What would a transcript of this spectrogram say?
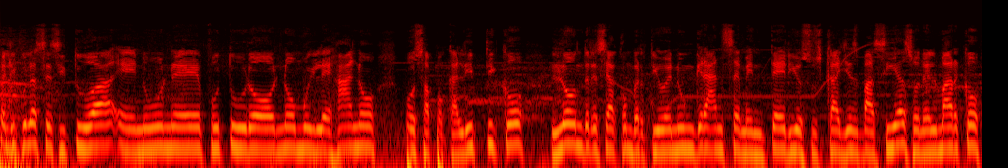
Película se sitúa en un eh, futuro no muy lejano, posapocalíptico. Londres se ha convertido en un gran cementerio, sus calles vacías son el marco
